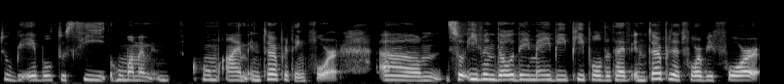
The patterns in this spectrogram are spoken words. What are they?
to be able to see whom I'm whom I'm interpreting for. Um, so even though they may be people that I've interpreted for before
